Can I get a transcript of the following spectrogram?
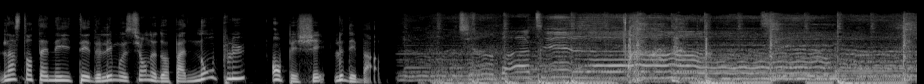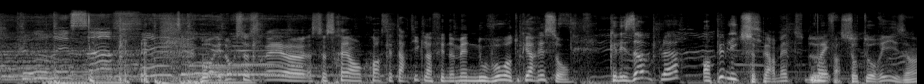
l'instantanéité de l'émotion ne doit pas non plus empêcher le débat. Tiens ce serait, euh, ce serait à en croire cet article un phénomène nouveau, en tout cas récent. Que les hommes pleurent en public. Se permettent de, Oui. enfin, s'autorisent. Hein,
